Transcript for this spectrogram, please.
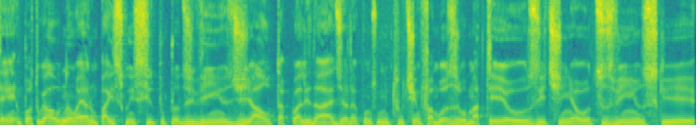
Tem, Portugal não era um país conhecido por produzir vinhos de alta qualidade. Era muito tinha o famoso Mateus e tinha outros vinhos que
